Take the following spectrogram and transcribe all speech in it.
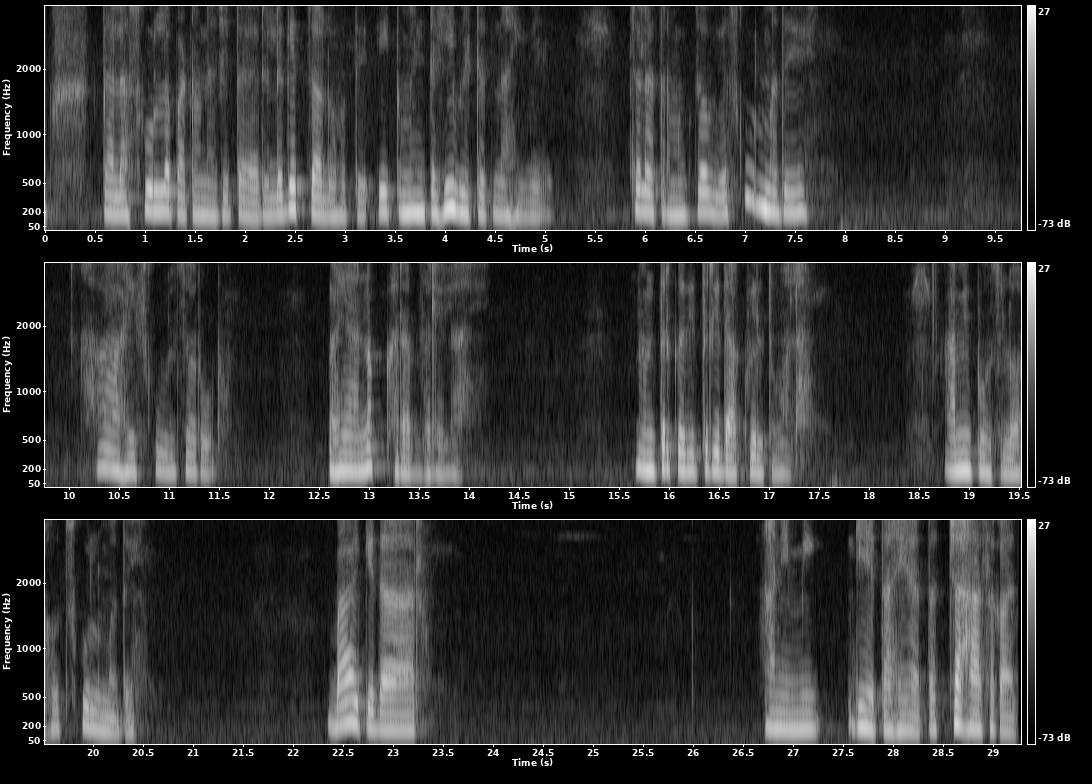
त्याला स्कूलला पाठवण्याची तयारी लगेच चालू होते. एक मिनटंही भेटत नाही वेळ. चला तर मग जाऊया स्कूलमध्ये. हा आहे स्कूलचा रोड. भयानक खराब झालेला आहे. नंतर कधीतरी दाखवेल तुम्हाला. आम्ही पोचलो आहोत स्कूलमध्ये. बाय केदार. आणि मी घेत आहे आता चहा सकाळ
